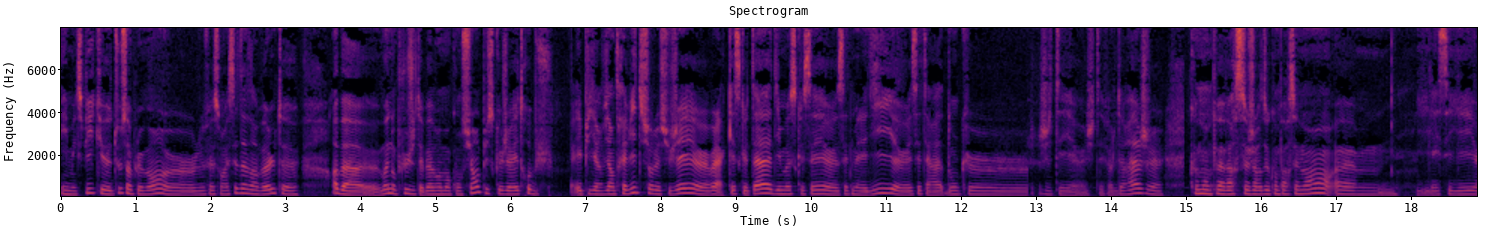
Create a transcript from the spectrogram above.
Et il m'explique tout simplement, de façon assez désinvolte, ah bah moi non plus j'étais pas vraiment conscient puisque j'avais trop bu. Et puis il revient très vite sur le sujet, euh, voilà, qu'est-ce que t'as, dis-moi ce que c'est euh, cette maladie, euh, etc. Donc j'étais folle de rage. Comment on peut avoir ce genre de comportement Il a essayé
